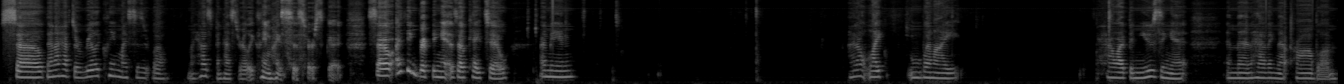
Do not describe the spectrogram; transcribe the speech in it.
So then I have to really clean my scissors. Well, my husband has to really clean my scissors good. So I think ripping it is okay too. I mean, I don't like when I, how I've been using it and then having that problem.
